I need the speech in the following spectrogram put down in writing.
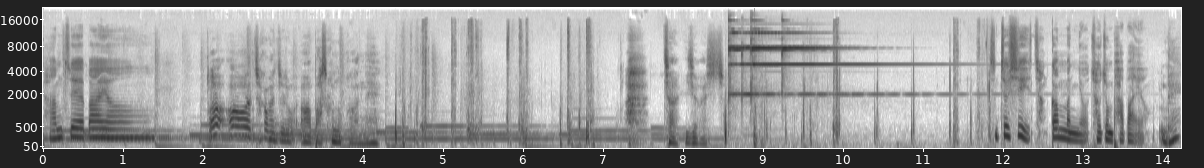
다음 주에 봐요. 아, 아, 잠깐만, 잠깐만. 아, 마스크 놓고 갔네. 아, 자, 이제 가시죠. 진철 씨 잠깐만요. 저 좀 봐봐요. 네?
